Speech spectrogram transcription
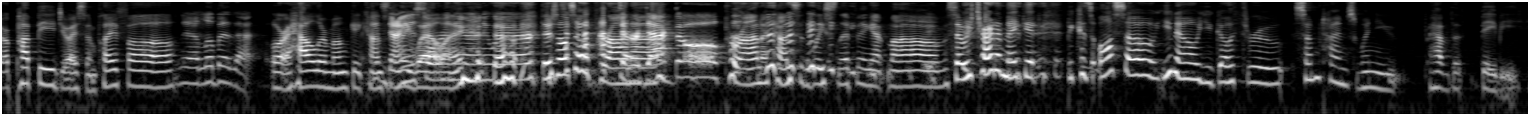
Or a puppy, joyous and playful. Yeah, a little bit of that. Or a howler monkey constantly wailing. there. There's also a piranha. Pterodactyl. Piranha constantly sniffing at mom. So we try to make it because also, you know, you go through sometimes when you have the baby,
